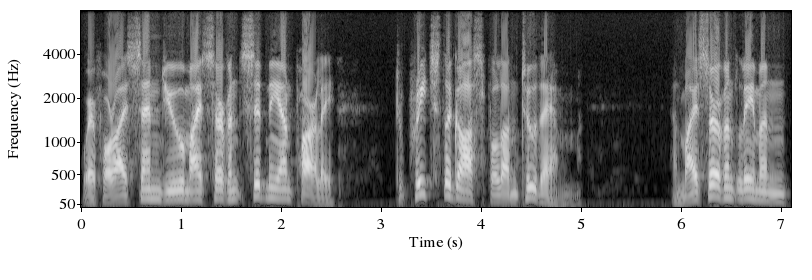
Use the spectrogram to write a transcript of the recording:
Wherefore I send you my servant Sidney and Parley to preach the gospel unto them. And my servant Lyman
